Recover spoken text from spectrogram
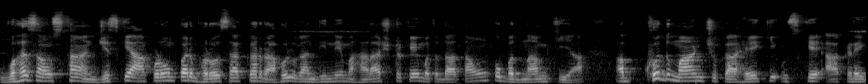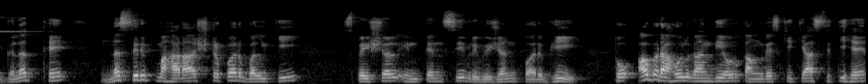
वह संस्थान, जिसके आंकड़ों पर भरोसा कर राहुल गांधी ने महाराष्ट्र के मतदाताओं को बदनाम किया, अब खुद मान चुका है कि उसके आंकड़े गलत थे, न सिर्फ़ महाराष्ट्र पर, बल्कि स्पेशल इंटेंसिव रिवीजन पर भी। तो अब राहुल गांधी और कांग्रेस की क्या स्थिति है?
